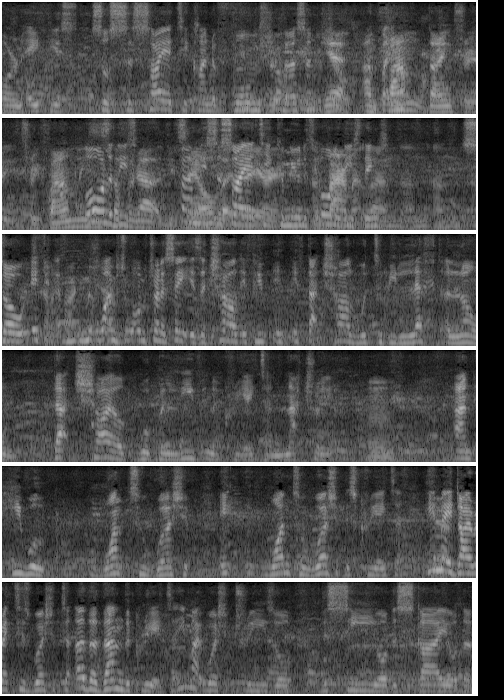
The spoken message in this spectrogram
or an atheist. So society kind of forms the person. Yeah, and fam- down through through families All and of these- like that. You'd say family, all society, community, all of these things. And, and, and, So if those kind of factors, what, I'm, what I'm trying to say is a child, if you if, if that child were to be left alone, that child will believe in a creator naturally, Hmm. and he will want to worship want to worship this creator. He may direct his worship to other than the creator. He might worship trees or the sea or the sky or the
